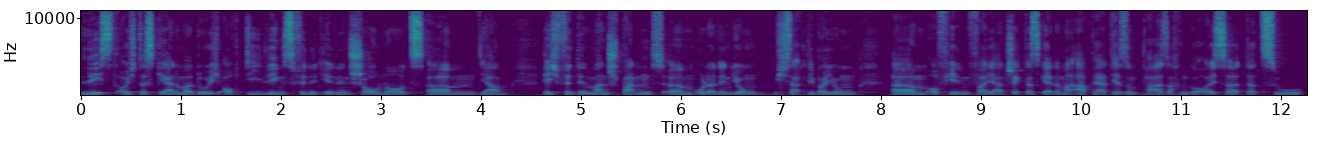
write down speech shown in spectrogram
lest euch das gerne mal durch, auch die Links findet ihr in den Show Notes, ähm, ja, ich finde den Mann spannend ähm, oder den Jungen, ich sag lieber Jungen, ähm, auf jeden Fall, ja, checkt das gerne mal ab, er hat ja so ein paar Sachen geäußert dazu.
